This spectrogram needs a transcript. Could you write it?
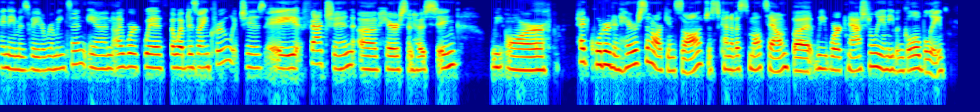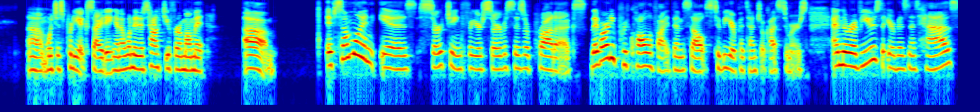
My name is Veda Remington, and I work with the Web Design Crew, which is a faction of Harrison Hosting. We are headquartered in Harrison, Arkansas, just kind of a small town, but we work nationally and even globally, um, which is pretty exciting. And I wanted to talk to you for a moment. Um, if someone is searching for your services or products, they've already pre qualified themselves to be your potential customers. And the reviews that your business has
